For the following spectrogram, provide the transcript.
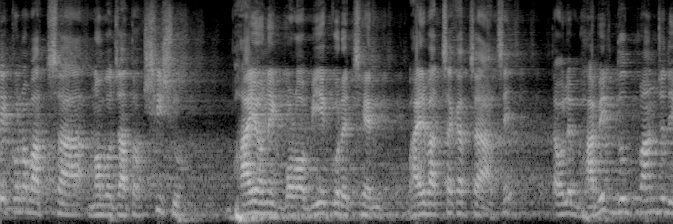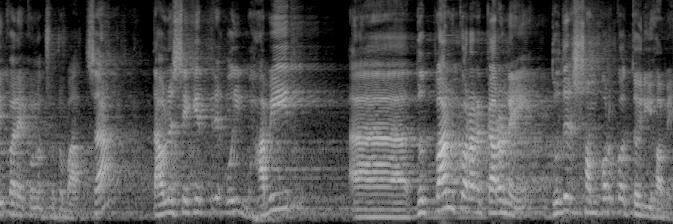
যে কোনো বাচ্চা, নবজাতক শিশু, ভাই অনেক বড় বিয়ে করেছেন, ভাইয়ের বাচ্চা কাচ্চা আছে, তাহলে ভাবির দুধ পান যদি করে কোনো ছোট বাচ্চা, তাহলে সেক্ষেত্রে ওই ভাবির দুধ পান করার কারণে দুধের সম্পর্ক তৈরি হবে।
